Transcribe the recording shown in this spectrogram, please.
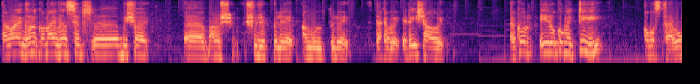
তার মানে এক ধরনের কনাইভেন্সের বিষয় মানুষ সুযোগ পেলে আঙ্গুল তুলে দেখাবে এটাই স্বাভাবিক। এখন এইরকম একটি অবস্থা এবং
